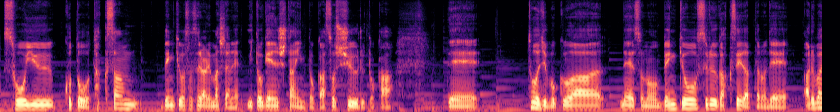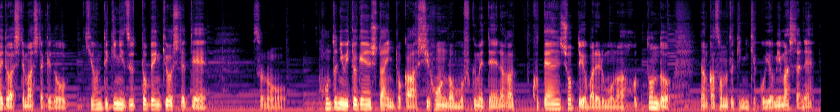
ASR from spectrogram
そういうことをたくさん勉強させられましたね。ウィトゲンシュタインとかソシュールとか。で、当時僕はね、その勉強する学生だったので、アルバイトはしてましたけど、基本的にずっと勉強してて、その、本当にウィトゲンシュタインとか資本論も含めて、なんか古典書って呼ばれるものはほとんどなんかその時に結構読みましたね。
